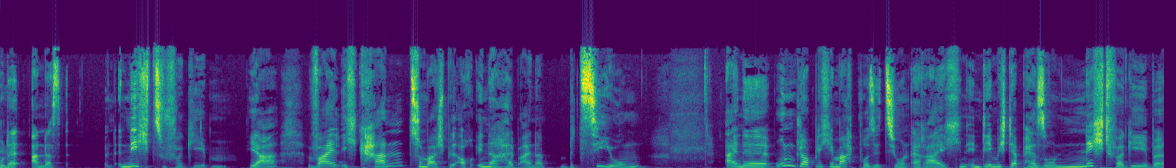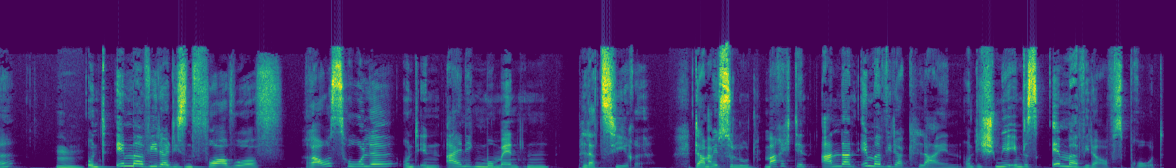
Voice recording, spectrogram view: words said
Oder anders, nicht zu vergeben. Ja, weil ich kann zum Beispiel auch innerhalb einer Beziehung eine unglaubliche Machtposition erreichen, indem ich der Person nicht vergebe und immer wieder diesen Vorwurf raushole und in einigen Momenten platziere. Damit mache ich den anderen immer wieder klein und ich schmier ihm das immer wieder aufs Brot.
